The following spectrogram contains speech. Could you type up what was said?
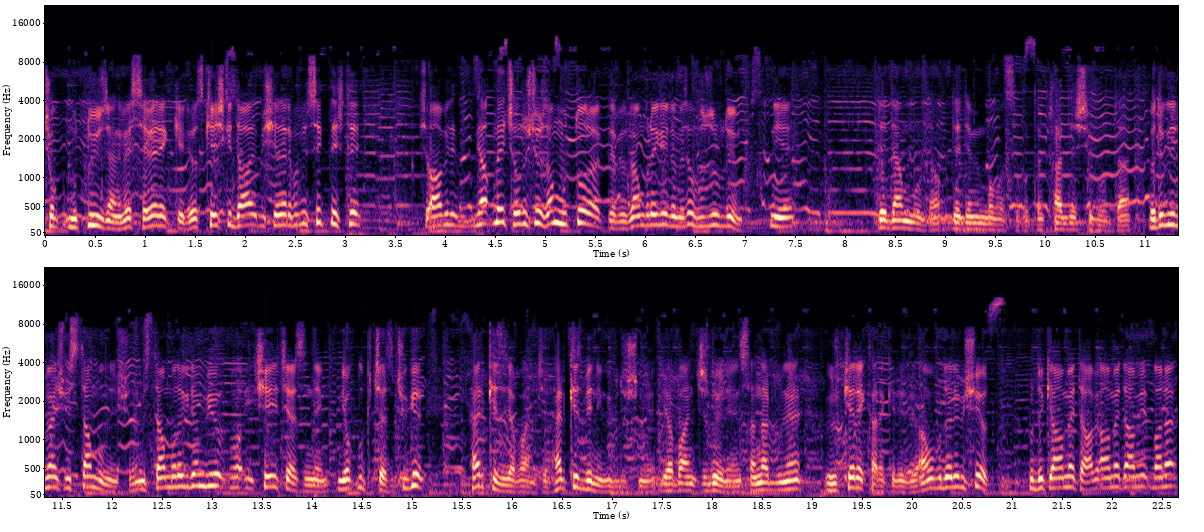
çok mutluyuz yani ve severek geliyoruz. Keşke daha bir şeyler yapabilsek de işte, işte abi yapmaya çalışıyoruz ama mutlu olarak da yapıyoruz. Ben buraya geliyorum mesela huzurluyum. Niye? Dedem burada, dedemin babası burada, kardeşi burada. Öteki gün ben şu İstanbul'da yaşıyorum. İstanbul'a gidiyorum bir şey içerisindeyim, yokluk içerisinde. Çünkü herkes yabancı, herkes benim gibi düşünüyor. Yabancı da öyle. İnsanlar birbirine ürkerek hareket ediyor. Ama burada öyle bir şey yok. Buradaki Ahmet abi, Ahmet abi bana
